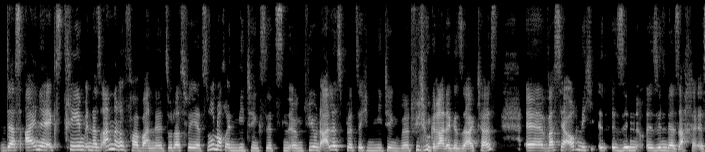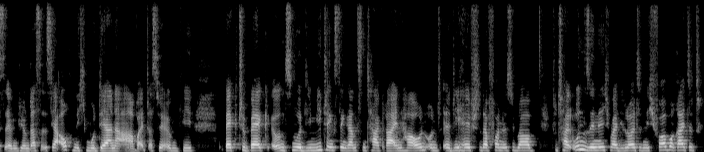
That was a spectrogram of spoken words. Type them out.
das eine Extrem in das andere verwandelt, so dass wir jetzt nur noch in Meetings sitzen irgendwie und alles plötzlich ein Meeting wird, wie du gerade gesagt hast, äh, was ja auch nicht äh, Sinn, äh, Sinn der Sache ist irgendwie. Und das ist ja auch nicht moderne Arbeit, dass wir irgendwie back-to-back -back uns nur die Meetings den ganzen Tag reinhauen und äh, die Hälfte davon ist überhaupt total unsinnig, weil die Leute nicht vorbereitet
